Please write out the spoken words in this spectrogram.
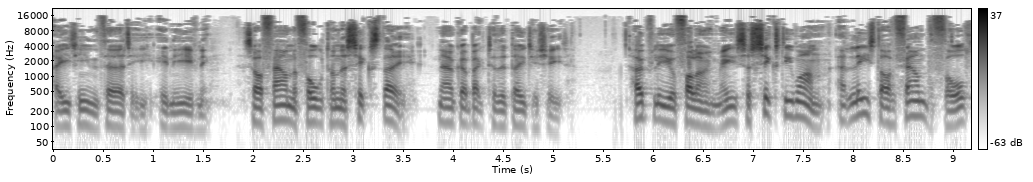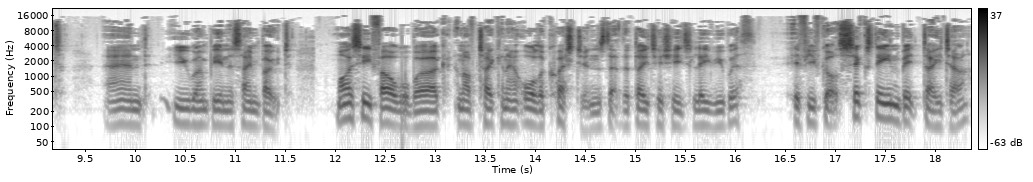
18.30 in the evening. So I found the fault on the sixth day. Now go back to the datasheet. Hopefully you're following me. So 61. At least I've found the fault and you won't be in the same boat. My C file will work and I've taken out all the questions that the datasheets leave you with. If you've got 16-bit data,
